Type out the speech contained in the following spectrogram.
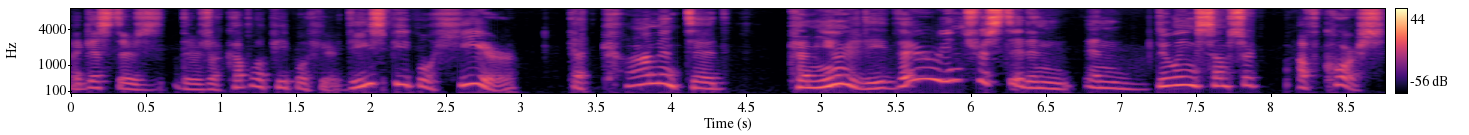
I guess there's there's a couple of people here. These people here that commented community they're interested in in doing some sort of course.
